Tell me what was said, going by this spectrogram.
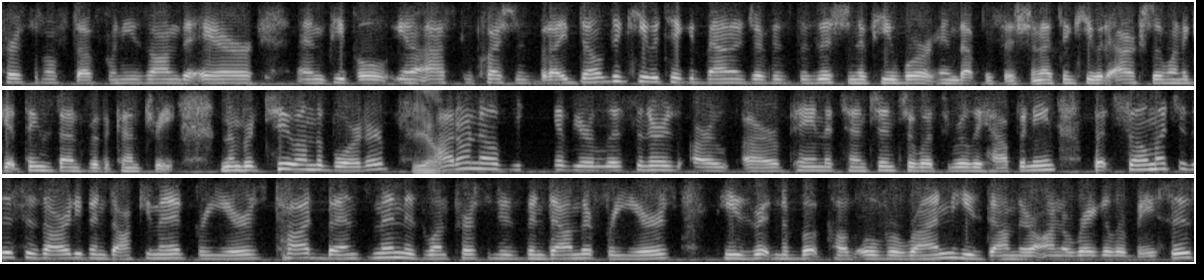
personal stuff when he's on the air and people, you know, ask him questions. But I don't think he would take advantage of his position if he were in that position. I think he would actually want to get things done for the country. Number two, on the border, yeah. I don't know if any of your listeners are are paying attention to what's really happening, but so much of this has already been documented for years. Todd Bensman is one person who's been down there for years. He's written a book called Overrun. He's down there on a regular basis.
